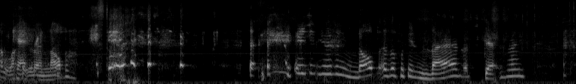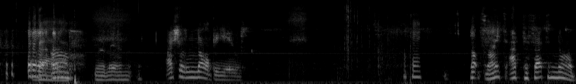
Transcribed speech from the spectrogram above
I like Care for a knob. Stop. He's just using knob as a fucking verb. That gets me. There. Oh, brilliant. I shall knob you. Okay. not tonight. I prefer to knob.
